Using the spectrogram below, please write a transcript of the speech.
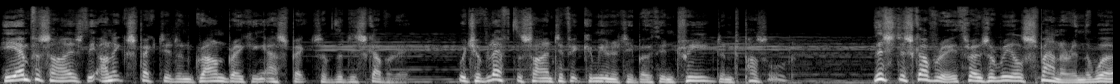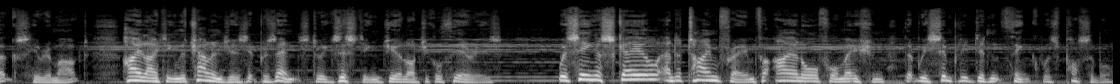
He emphasized the unexpected and groundbreaking aspects of the discovery, which have left the scientific community both intrigued and puzzled. This discovery throws a real spanner in the works, he remarked, highlighting the challenges it presents to existing geological theories. We're seeing a scale and a time frame for iron ore formation that we simply didn't think was possible.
